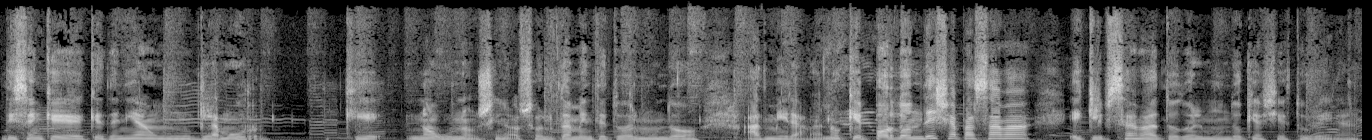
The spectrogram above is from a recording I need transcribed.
Dicen que, que tenía un glamour que no uno, sino absolutamente todo el mundo admiraba, ¿no? Que por donde ella pasaba eclipsaba a todo el mundo que allí estuviera.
